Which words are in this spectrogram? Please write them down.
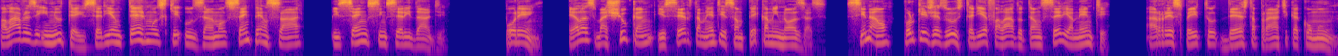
Palavras inúteis seriam termos que usamos sem pensar e sem sinceridade. Porém, elas machucam e certamente são pecaminosas. Se não, por que Jesus teria falado tão seriamente a respeito desta prática comum?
